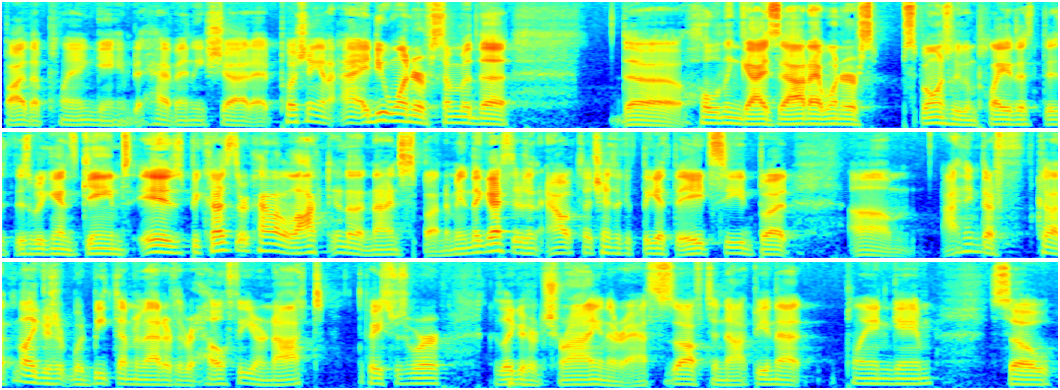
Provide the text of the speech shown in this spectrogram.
by the play-in game to have any shot at pushing. And I do wonder if some of the the holding guys out. I wonder if Sabonis will even play this, this, this weekend's games is because they're kind of locked into that nine spot. I mean, I guess there's an outside chance they get the eight seed, but um, I think they're because the Lakers would beat them no matter if they were healthy or not. The Pacers were because Lakers are trying their asses off to not be in that play-in game. So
